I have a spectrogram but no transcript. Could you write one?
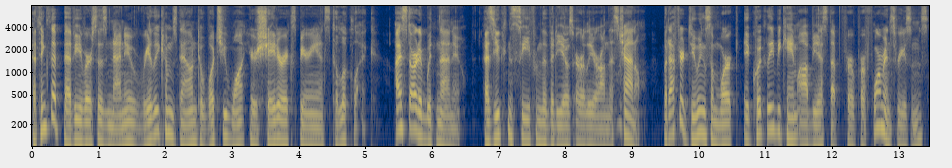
I think that Bevy versus Nannou really comes down to what you want your shader experience to look like. I started with Nannou, as you can see from the videos earlier on this channel, but after doing some work, it quickly became obvious that for performance reasons,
